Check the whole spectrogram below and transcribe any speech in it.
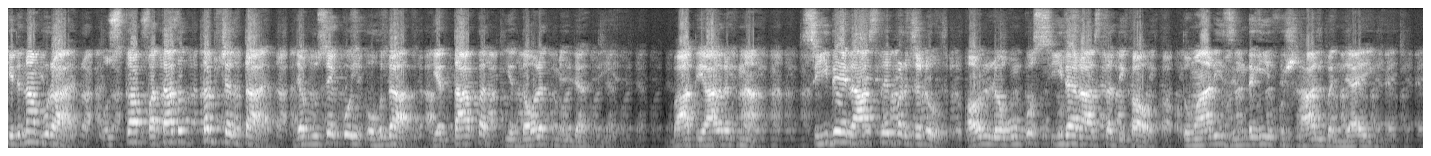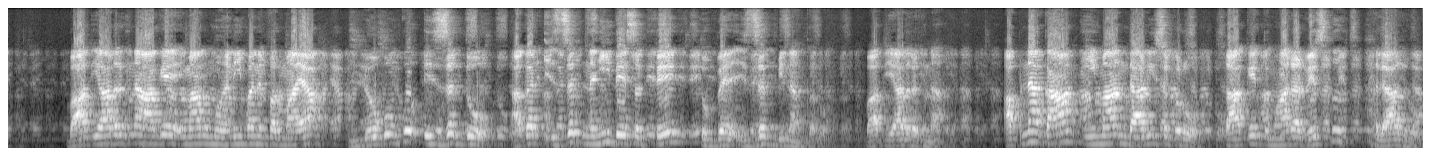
कितना बुरा है, उसका पता तो तब चलता है जब उसे कोई ओहदा या ताकत या दौलत मिल जाती है। बात याद रखना, सीधे रास्ते पर चलो और लोगों को सीधा रास्ता दिखाओ, तुम्हारी ज़िंदगी खुशहाल बन जाएगी। बात याद रखना, आगे इमाम मुहनीफा ने फरमाया, लोगों को इज़्ज़त दो, अगर इज़्ज़त नहीं दे सकते तो बेइज्जत भी ना करो। बात याद रखना, अपना काम ईमानदारी से करो, ताकि तुम्हारा रिस्क हलाल हो।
